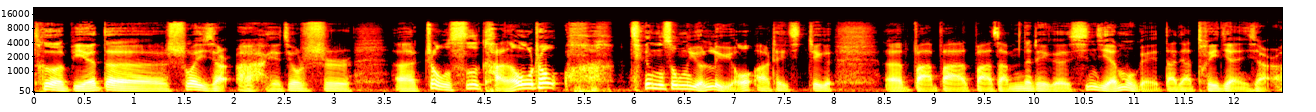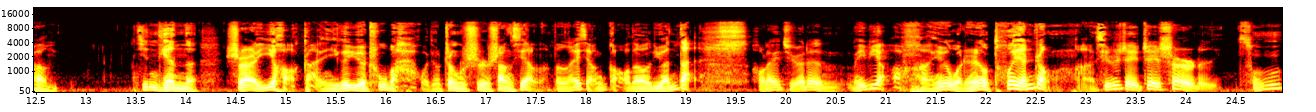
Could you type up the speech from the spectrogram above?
特别的说一下啊，也就是呃，宙斯侃欧洲，轻松云旅游啊，这这个。呃，把把把咱们的这个新节目给大家推荐一下啊！今天呢，十二月一号赶一个月初吧，我就正式上线了。本来想搞到元旦，后来觉得没必要啊，因为我这人有拖延症啊。其实这这事儿的从。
